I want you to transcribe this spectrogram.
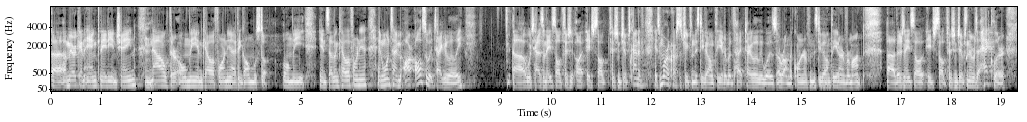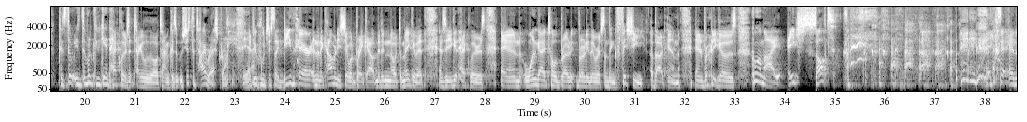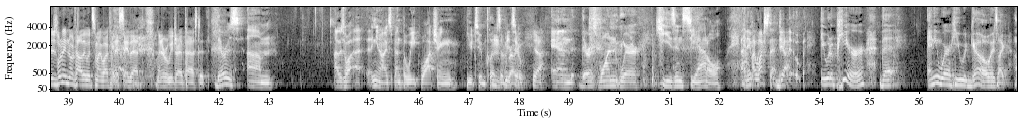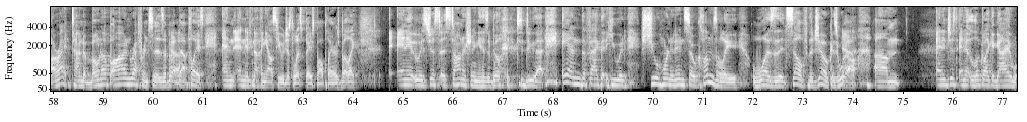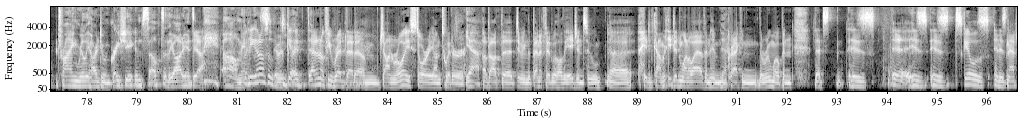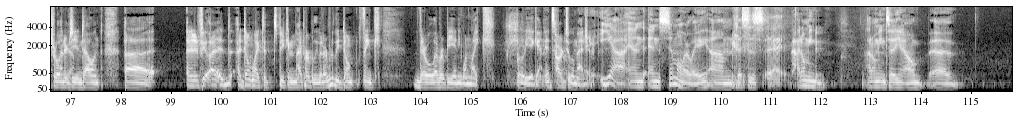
uh, American and Canadian chain. Now they're only in California. I think almost only in Southern California. And one time, are also at Tiger Lily. Uh, which has an H salt fish, uh, H salt fish and chips. Kind of, it's more across the street from the Steve Allen Theater, but Tiger Lily was around the corner from the Steve Allen Theater in Vermont. Uh, there's an H salt H salt fish and chips, and there was a heckler because there, there would get hecklers at Tiger Lily all the time because it was just a Thai restaurant, Yeah. and people would just like be there, and then a comedy show would break out, and they didn't know what to make of it, and so you get hecklers. And one guy told Brody, Brody there was something fishy about him, and Brody goes, "Who am I? H salt?" and there's one in North Hollywood, so my wife and I say that whenever we drive past it. There is, um, I was, wa- uh, you know, I spent the week watching YouTube clips of Mm, me Brody. too, yeah. And there's one where he's in Seattle, and it I would- watched that, yeah. It would appear that anywhere he would go is like, all right, time to bone up on references about Yeah. that place. And and if nothing else, he would just list baseball players. But like, and it was just astonishing his ability to do that and the fact that he would shoehorn it in so clumsily was itself the joke as well Yeah. um, and it just and it looked like a guy trying really hard to ingratiate himself to the audience Yeah. oh man But he could was- also it was get. I don't know if you read that um, John Roy story on Twitter. Yeah. about the doing the benefit with all the agents who uh, hated comedy, didn't want to laugh, and him Yeah. cracking the room open. That's his uh, his his skills and his natural energy Yeah. and talent. Uh, I mean, it feel, I, I don't like to speak in hyperbole, but I really don't think there will ever be anyone like Brody again. It's hard to imagine. Yeah, and and similarly, um, this is. Uh, I don't mean to. I don't mean to. You know. Uh,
